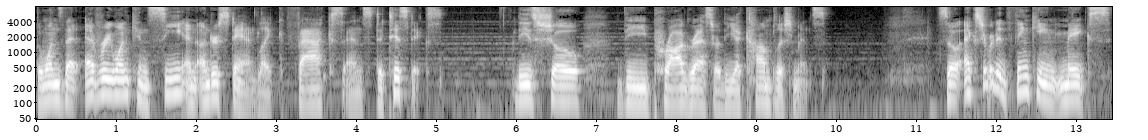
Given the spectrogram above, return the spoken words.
the ones that everyone can see and understand, like facts and statistics. These show the progress or the accomplishments. So, extroverted thinking makes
